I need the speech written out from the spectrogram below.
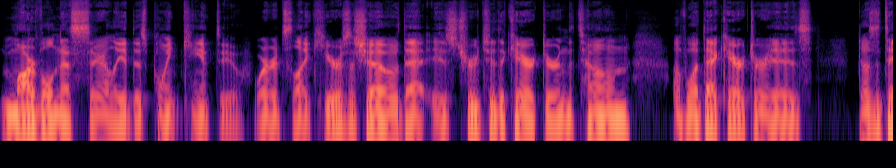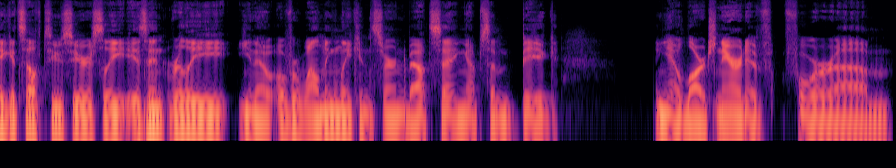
Marvel necessarily at this point can't do, where it's like, here's a show that is true to the character and the tone of what that character is, doesn't take itself too seriously, isn't really, you know, overwhelmingly concerned about setting up some big, you know, large narrative for, um,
